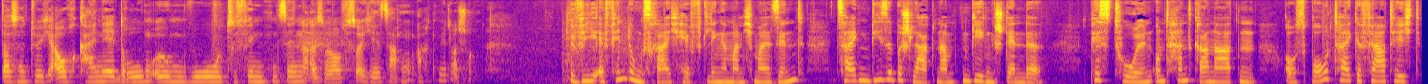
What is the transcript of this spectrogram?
Dass natürlich auch keine Drogen irgendwo zu finden sind. Also auf solche Sachen achten wir da schon. Wie erfindungsreich Häftlinge manchmal sind, zeigen diese beschlagnahmten Gegenstände. Pistolen und Handgranaten, aus Brotteig gefertigt,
